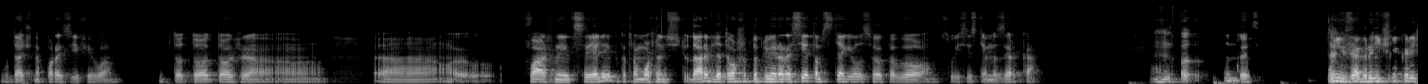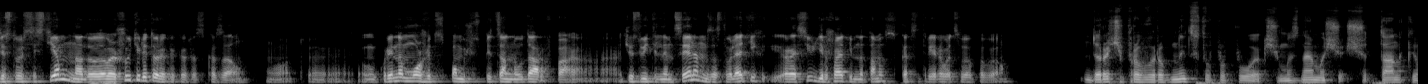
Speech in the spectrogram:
Удачно поразив его. То, то тоже э, э, важные цели, по которым можно наносить удары, для того, чтобы, например, Россия там стягивала свое ПВО, свои системы ЗРК. О, Ну, то есть, У них же ограниченное количество систем на большую территорию, как я уже сказал. Вот. Э, Украина может с помощью специальных ударов по э, чувствительным целям заставлять их, Россию держать именно там, сконцентрировать свое ПВО. До речі, про виробництво ППО. Якщо ми знаємо, що, що танки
